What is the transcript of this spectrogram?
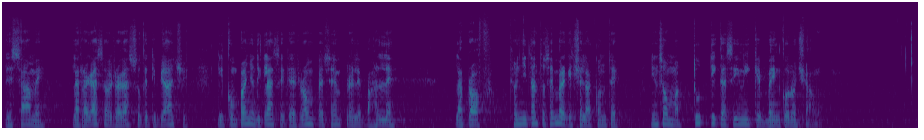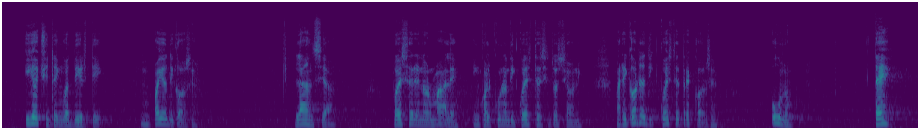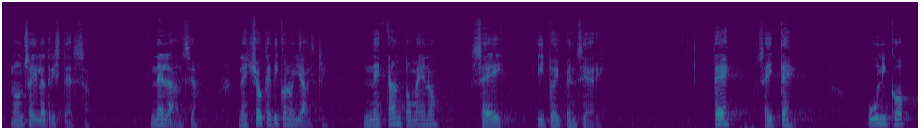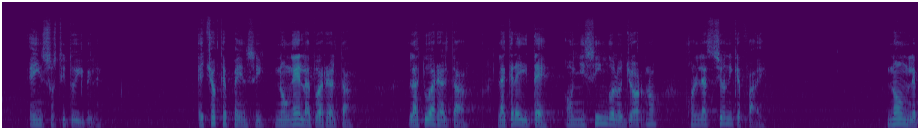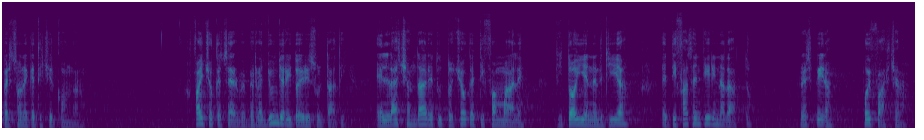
L'esame, la ragazza o il ragazzo che ti piace, il compagno di classe che rompe sempre le palle, la prof che ogni tanto sembra che ce l'ha con te. Insomma, tutti i casini che ben conosciamo. Io ci tengo a dirti un paio di cose. L'ansia può essere normale in qualcuna di queste situazioni, ma ricordati queste tre cose. Uno, te non sei la tristezza, né l'ansia, né ciò che dicono gli altri, né tantomeno sei i tuoi pensieri. Te sei te, unico e insostituibile e ciò che pensi non è la tua realtà. La tua realtà la crei te ogni singolo giorno con le azioni che fai, non le persone che ti circondano. Fai ciò che serve per raggiungere i tuoi risultati e lascia andare tutto ciò che ti fa male, ti toglie energia e ti fa sentire inadatto. Respira, puoi farcela.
